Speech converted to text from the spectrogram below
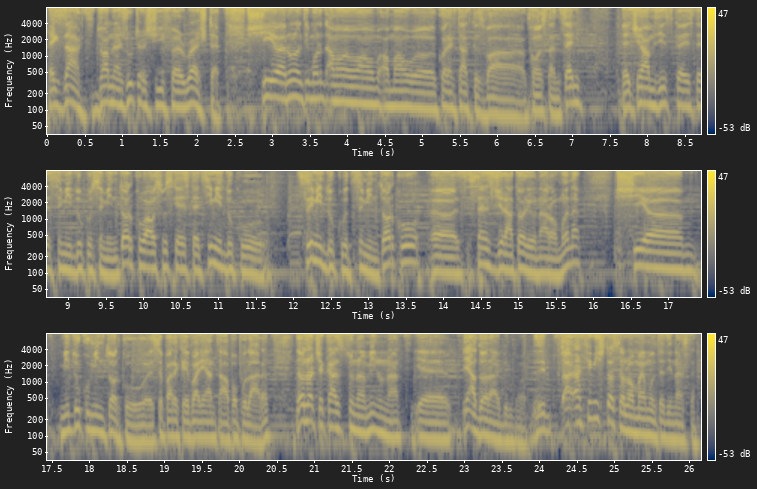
Exact, Doamne ajută și ferește. Și uh, în ultimul rând am, am, am, am uh, corectat câțiva constanțeni. Deci eu am zis că este Simiducu Simintorcu, au spus că este Țimiducu Țimiducu Țimintorcu, uh, sens giratoriu în română și uh, Miducu Mintorcu se pare că e varianta populară. Dar în orice caz sună minunat, e, e adorabil. Mă. Ar, ar fi mișto să luăm mai multe din astea.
